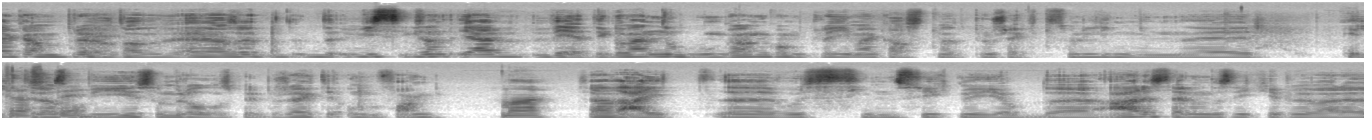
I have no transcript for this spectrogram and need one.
jeg kan prøve å ta det eh, altså, hvis? Jeg vet ikke om jeg noen gang kommer til å gi meg i kast med et prosjekt som ligner Itras by? som rollespillprosjekt i omfang. Nei. Så jeg veit hvor sinnssykt mye jobb det er, selv om det sikkert vil være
